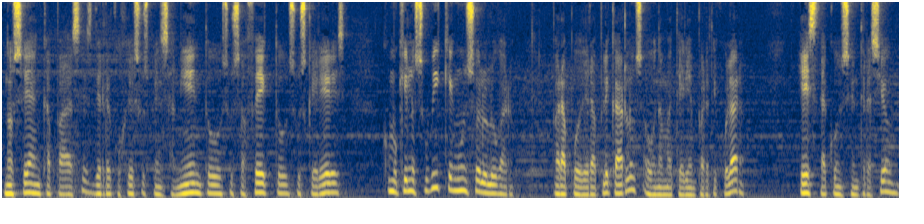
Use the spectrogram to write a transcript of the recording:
no sean capaces de recoger sus pensamientos, sus afectos, sus quereres, como quien los ubique en un solo lugar, para poder aplicarlos a una materia en particular. Esta concentración,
